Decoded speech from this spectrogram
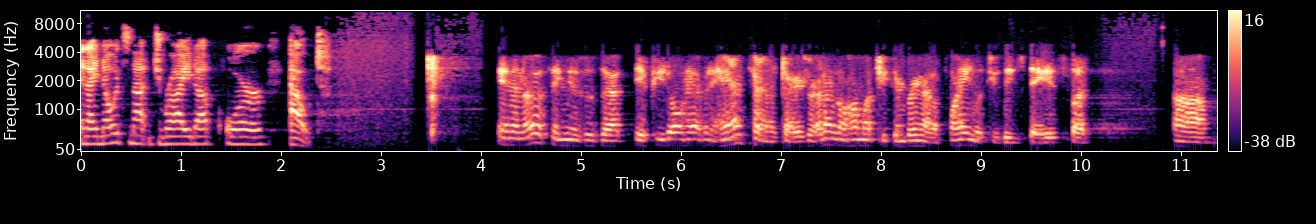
and I know it's not dried up or out. And another thing is, is that if you don't have any hand sanitizer, I don't know how much you can bring on a plane with you these days, but um,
